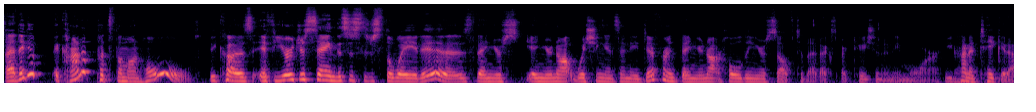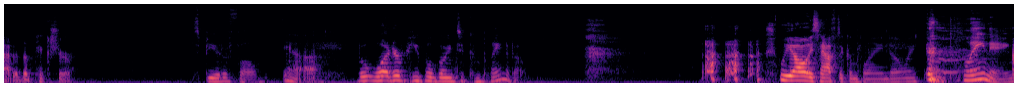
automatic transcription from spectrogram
I think it, it kind of puts them on hold because if you're just saying this is just the way it is, then you're and you're not wishing it's any different, then you're not holding yourself to that expectation anymore. You kind of take it out of the picture. It's beautiful. Yeah. But what are people going to complain about? We always have to complain, don't we? Complaining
